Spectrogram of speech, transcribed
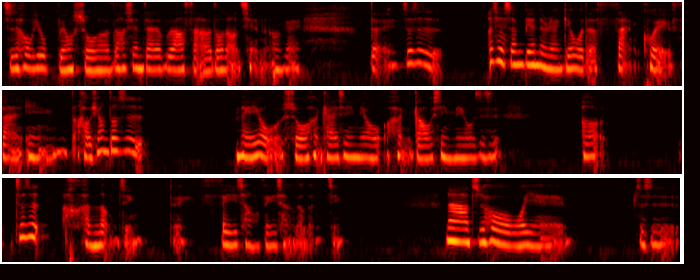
之后就不用说了，到现在都不知道撒了多少钱了。OK，对，就是，而且身边的人给我的反馈反应，好像都是没有说很开心，没有很高兴，没有就是，呃，就是很冷静，对，非常非常的冷静。那之后我也。就是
